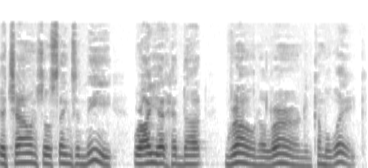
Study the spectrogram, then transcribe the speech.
it challenged those things in me where I yet had not grown or learned and come awake.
